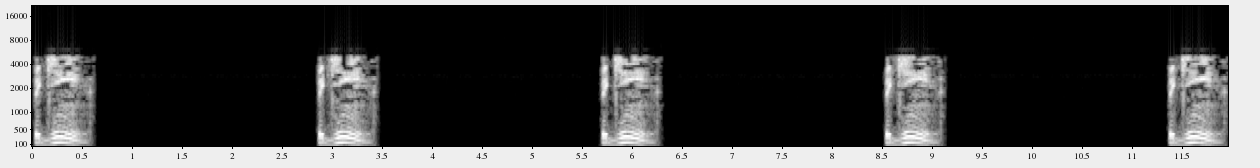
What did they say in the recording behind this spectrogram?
begin. Begin. Begin. Begin. Begin.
